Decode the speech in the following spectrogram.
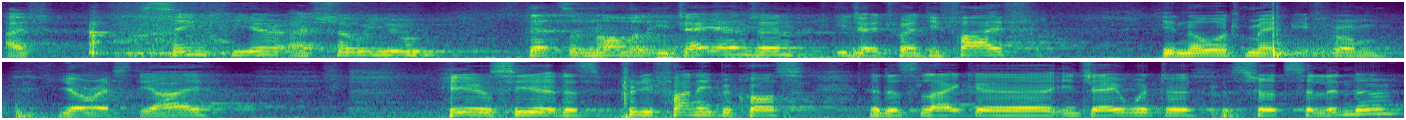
I think here I show you that's a normal EJ engine, EJ25. You know it maybe from your STI. Here you see it is pretty funny because it is like a EJ with a third cylinder,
